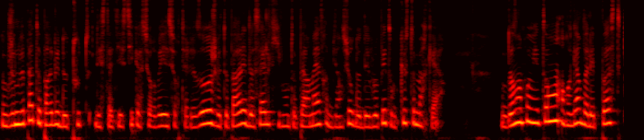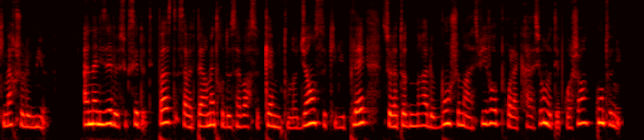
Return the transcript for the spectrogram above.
Donc je ne vais pas te parler de toutes les statistiques à surveiller sur tes réseaux, je vais te parler de celles qui vont te permettre bien sûr de développer ton customer care. Donc dans un premier temps, regarde les posts qui marchent le mieux. Analyser le succès de tes posts, ça va te permettre de savoir ce qu'aime ton audience, ce qui lui plaît, cela te donnera le bon chemin à suivre pour la création de tes prochains contenus.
